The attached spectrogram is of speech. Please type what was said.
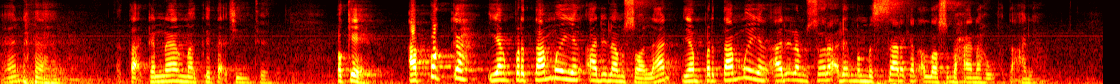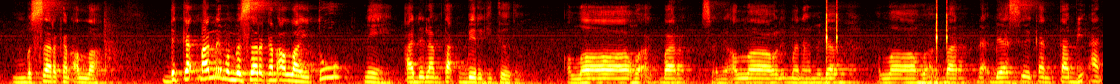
Kan? tak kenal maka tak cinta. Okey, apakah yang pertama yang ada dalam solat? Yang pertama yang ada dalam solat adalah membesarkan Allah Subhanahu wa taala. Membesarkan Allah. Dekat mana membesarkan Allah itu? Ni, ada dalam takbir kita tu. Allahu akbar. Sami Allahu liman hamidah. Allahu akbar. Nak biasakan tabiat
